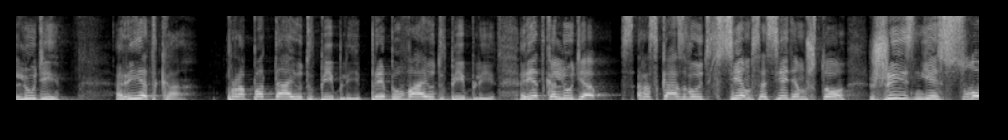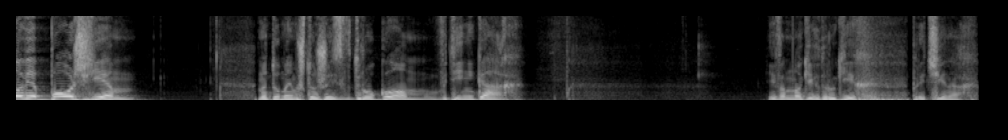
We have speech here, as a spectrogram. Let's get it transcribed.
люди редко пропадают в Библии, пребывают в Библии. Редко люди рассказывают всем соседям, что жизнь есть в Слове Божьем. Мы думаем, что жизнь в другом, в деньгах и во многих других причинах.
